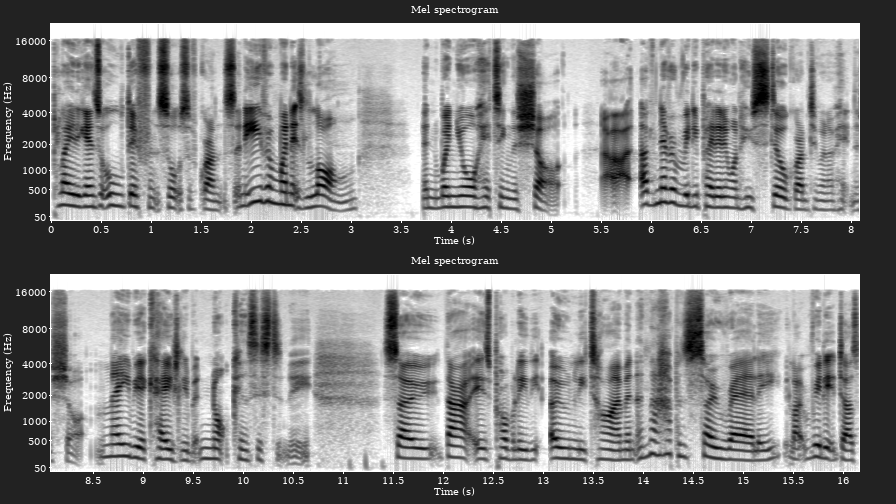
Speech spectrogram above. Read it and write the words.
played against all different sorts of grunts, and even when it's long, and when you're hitting the shot. I- I've never really played anyone who's still grunting when I'm hitting the shot. Maybe occasionally, but not consistently. So that is probably the only time, and, and that happens so rarely. Like, really, it does.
